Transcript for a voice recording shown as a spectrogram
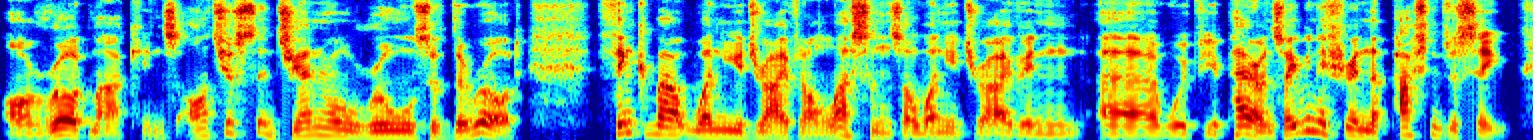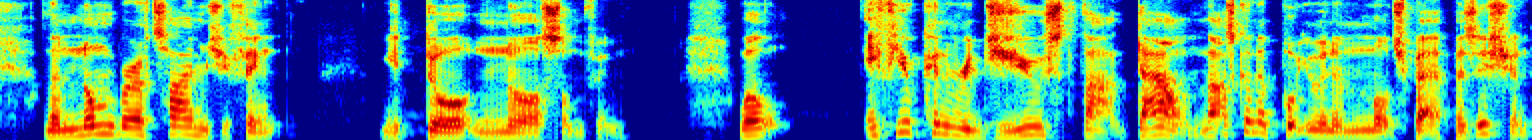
or road markings or just the general rules of the road. Think about when you're driving on lessons or when you're driving uh, with your parents, or even if you're in the passenger seat, the number of times you think you don't know something. Well, if you can reduce that down, that's going to put you in a much better position.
